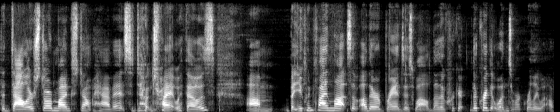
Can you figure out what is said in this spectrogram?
The dollar store mugs don't have it, so don't try it with those. Um, but you can find lots of other brands as well. The, the, Cricut, the Cricut ones work really well.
